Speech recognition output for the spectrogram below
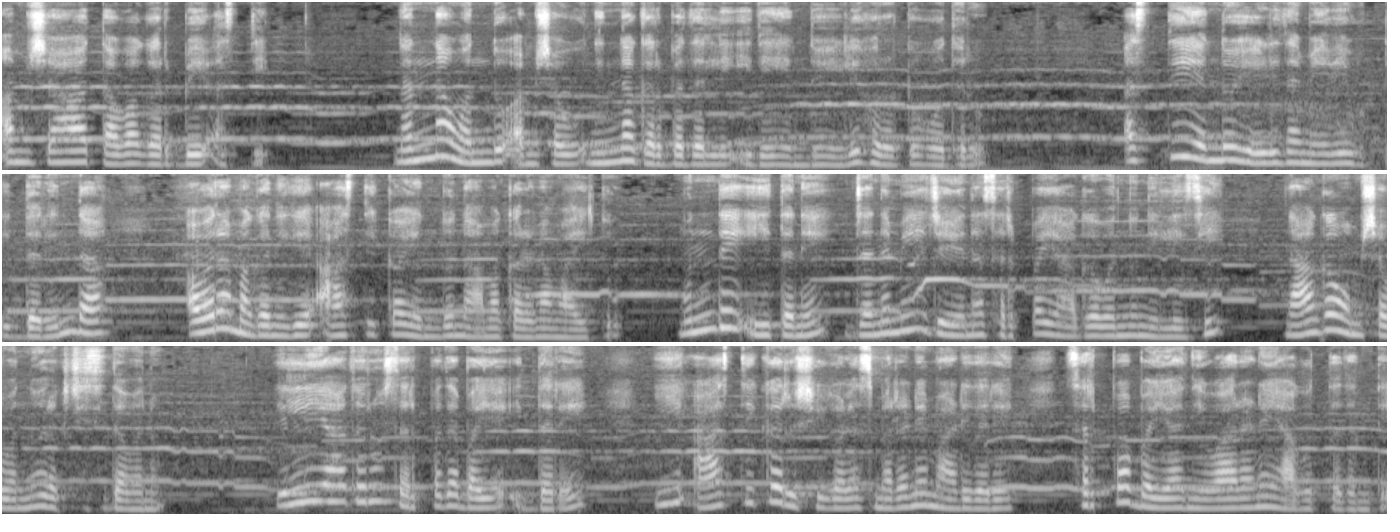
ಅಂಶಃ ತವ ಗರ್ಭೆ ಅಸ್ತಿ. ನನ್ನ ಒಂದು ಅಂಶವು ನಿನ್ನ ಗರ್ಭದಲ್ಲಿ ಇದೆ ಎಂದು ಹೇಳಿ ಹೊರಟು ಹೋದರು. ಅಸ್ತಿ ಎಂದು ಹೇಳಿದ ಮೇಲೆ ಹುಟ್ಟಿದ್ದರಿಂದ ಅವರ ಮಗನಿಗೆ ಆಸ್ತಿಕ ಎಂದು ನಾಮಕರಣವಾಯಿತು. ಮುಂದೆ ಈತನೇ ಜನಮೇಜಯನ ಸರ್ಪಯಾಗವನ್ನು ನಿಲ್ಲಿಸಿ ನಾಗವಂಶವನ್ನು ರಕ್ಷಿಸಿದವನು. ಎಲ್ಲಿಯಾದರೂ ಸರ್ಪದ ಭಯ ಇದ್ದರೆ ಈ ಆಸ್ತಿಕ ಋಷಿಗಳ ಸ್ಮರಣೆ ಮಾಡಿದರೆ ಸರ್ಪ ಭಯ ನಿವಾರಣೆಯಾಗುತ್ತದಂತೆ.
